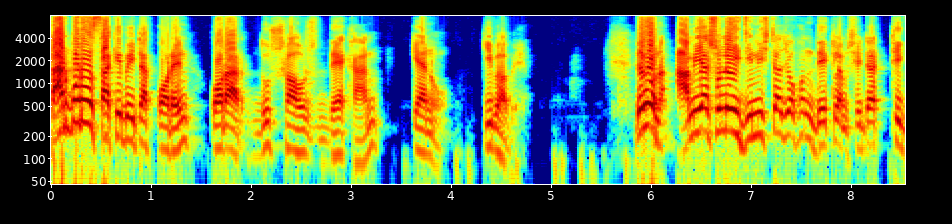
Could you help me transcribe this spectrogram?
তারপরেও সাকিব এটা করেন, করার দুঃসাহস দেখান কেন? কীভাবে? দেখুন, আমি আসলে এই জিনিসটা যখন দেখলাম, সেটা ঠিক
